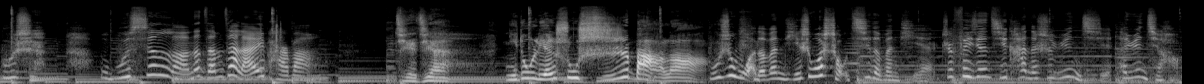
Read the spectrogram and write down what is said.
不是，我不信了。那咱们再来一盘吧。姐姐，你都连输十把了。不是我的问题，是我手气的问题。这飞行棋看的是运气，他运气好。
